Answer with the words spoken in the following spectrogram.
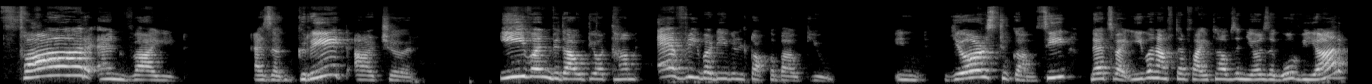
far and wide as a great archer. Even without your thumb, everybody will talk about you in years to come. See, that's why even after 5,000 years ago, we are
